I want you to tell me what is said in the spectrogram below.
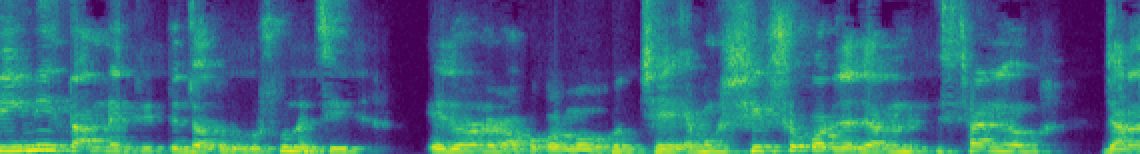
তিনি তার নেতৃত্বে যতটুকু শুনেছি এই ধরনের অপকর্ম হচ্ছে এবং শীর্ষ পর্যায়ে যারা স্থানীয় যারা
